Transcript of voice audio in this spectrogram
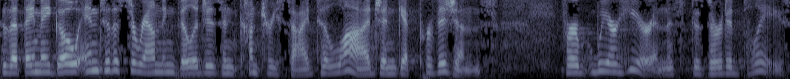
so that they may go into the surrounding villages and countryside to lodge and get provisions, for we are here in this deserted place.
